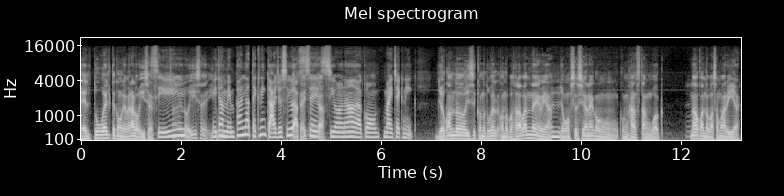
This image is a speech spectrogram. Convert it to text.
el tú verte como que, mira, lo hice. Sí. ¿sabes? Lo hice. Y, Y tú- también para la técnica, yo soy La técnica. obsesionada con my technique. Yo cuando hice, cuando tuve, cuando pasó la pandemia, yo me obsesioné con, con handstand walk. No, cuando pasó María.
